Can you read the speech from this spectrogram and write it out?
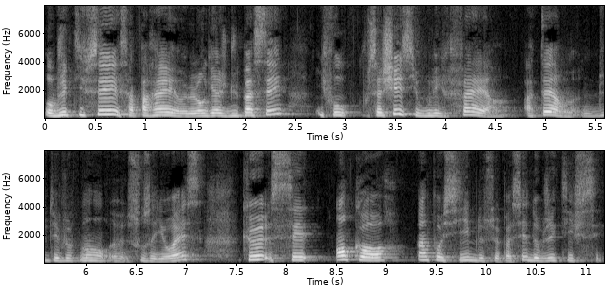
objectif C, ça paraît euh, le langage du passé, il faut que vous sachiez si vous voulez faire à terme du développement euh, sous iOS que c'est encore impossible de se passer d'objectif C.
